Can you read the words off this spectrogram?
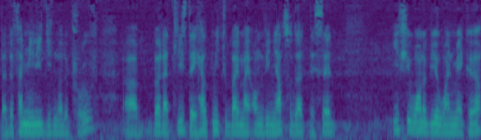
that the family did not approve, but at least they helped me to buy my own vineyard, so that they said, if you want to be a winemaker,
